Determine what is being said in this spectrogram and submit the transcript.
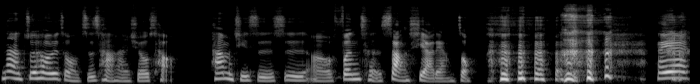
那最后一种职场含羞草，他们其实是呃分成上下两种。因为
